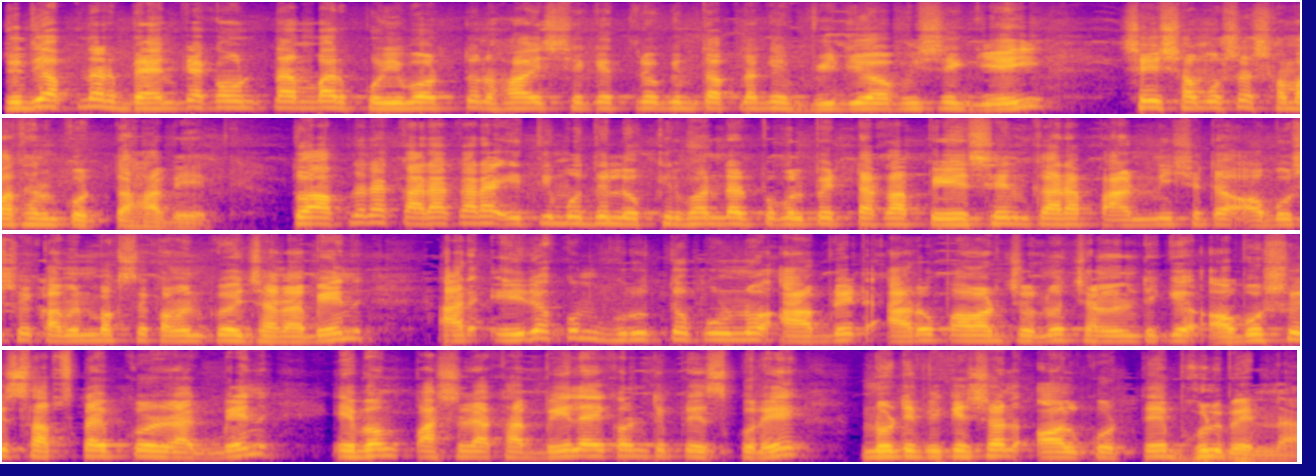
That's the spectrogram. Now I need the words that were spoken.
যদি আপনার ব্যাঙ্ক অ্যাকাউন্ট নাম্বার পরিবর্তন হয়, সেক্ষেত্রেও কিন্তু আপনাকে বিডিও অফিসে গিয়েই সেই সমস্যার সমাধান করতে হবে। তো আপনারা কারা কারা ইতিমধ্যে লক্ষ্মীর ভাণ্ডার প্রকল্পের টাকা পেয়েছেন, কারা পাননি, সেটা অবশ্যই কমেন্ট বক্সে কমেন্ট করে জানাবেন। আর এইরকম গুরুত্বপূর্ণ আপডেট আরও পাওয়ার জন্য চ্যানেলটিকে অবশ্যই সাবস্ক্রাইব করে রাখবেন এবং পাশে রাখা বেল আইকনটি প্রেস করে নোটিফিকেশন অল করতে ভুলবেন না।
